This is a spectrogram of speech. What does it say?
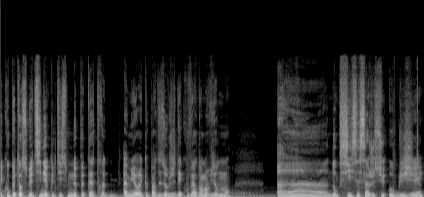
Les compétences médecine et occultisme ne peuvent être améliorées que par des objets découverts dans l'environnement. Ah, donc si c'est ça, je suis obligé...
